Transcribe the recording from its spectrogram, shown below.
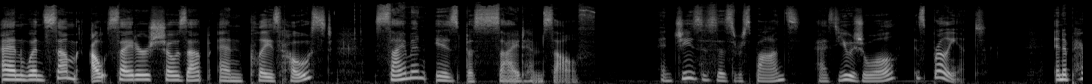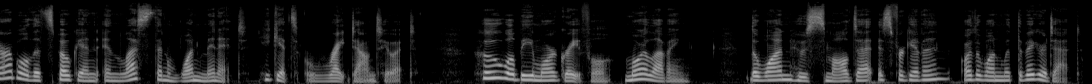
And when some outsider shows up and plays host, Simon is beside himself. And Jesus' response, as usual, is brilliant. In a parable that's spoken in less than one minute, he gets right down to it. Who will be more grateful, more loving? The one whose small debt is forgiven or the one with the bigger debt?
